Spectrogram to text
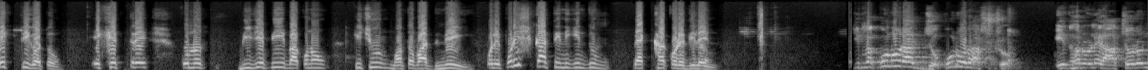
ব্যক্তিগত। এক্ষেত্রে কোনো বিজেপি বা কোনো কিছু মতবাদ নেই বলে পরিষ্কার তিনি কিন্তু ব্যাখ্যা করে দিলেন। কিংবা কোনো রাজ্য, কোনো রাষ্ট্র এ ধরনের আচরণ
